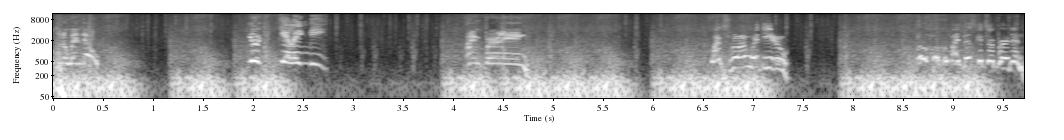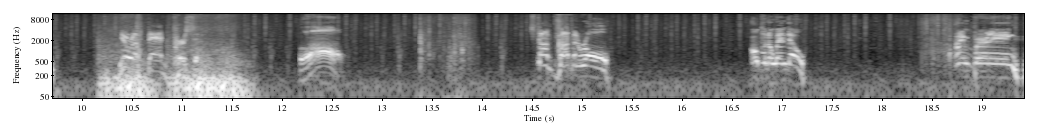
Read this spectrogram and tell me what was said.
Open the window! You're killing me! I'm burning! What's wrong with you? Oh, my biscuits are burning. You're a bad person. Oh! Stop, drop, and roll! Open the window! I'm burning!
